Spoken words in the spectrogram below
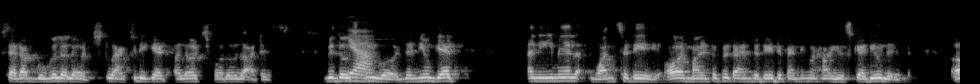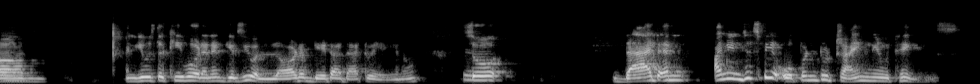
set up google alerts to actually get alerts for those artists with those Yeah. keywords and you get an email once a day or multiple times a day depending on how you schedule it um, and use the keyword and it gives you a lot of data that way you know? So that and i mean just be open to trying new things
